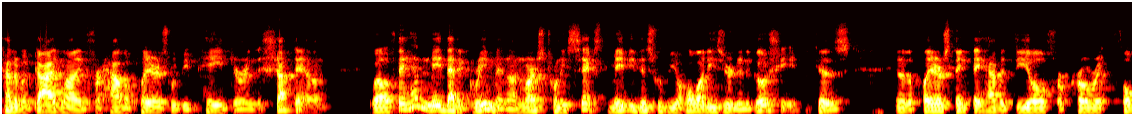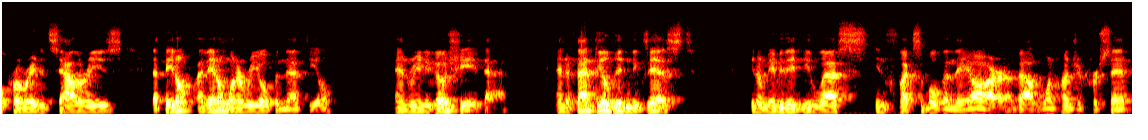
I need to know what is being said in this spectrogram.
kind of a guideline for how the players would be paid during the shutdown. Well, if they hadn't made that agreement on March 26th, maybe this would be a whole lot easier to negotiate because you know the players think they have a deal for pro full prorated salaries that they don't they don't want to reopen that deal and renegotiate that. And if that deal didn't exist, you know maybe they'd be less inflexible than they are about 100%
